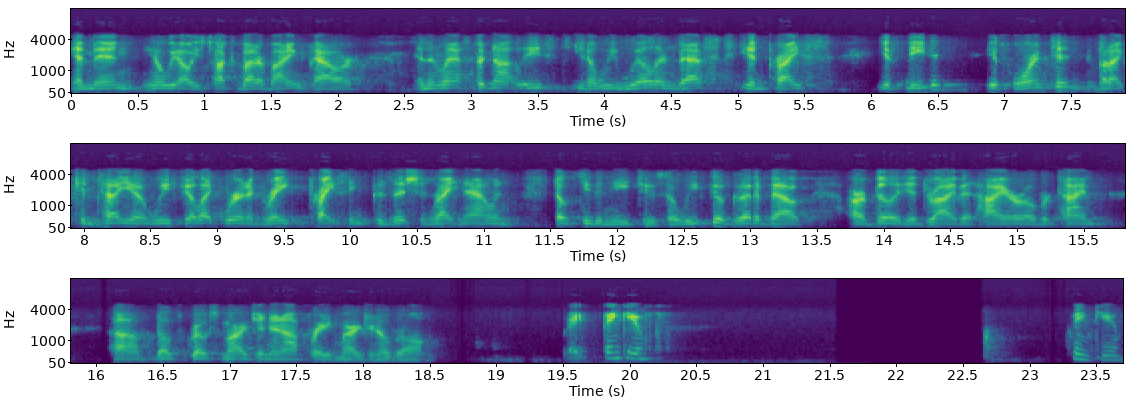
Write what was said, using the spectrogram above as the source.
And then, you know, we always talk about our buying power. And then last but not least, you know, we will invest in price if needed, if warranted. But I can tell you, we feel like we're in a great pricing position right now and don't see the need to. So we feel good about our ability to drive it higher over time, uh, both gross margin and operating margin overall. Great. Thank you. Thank you.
